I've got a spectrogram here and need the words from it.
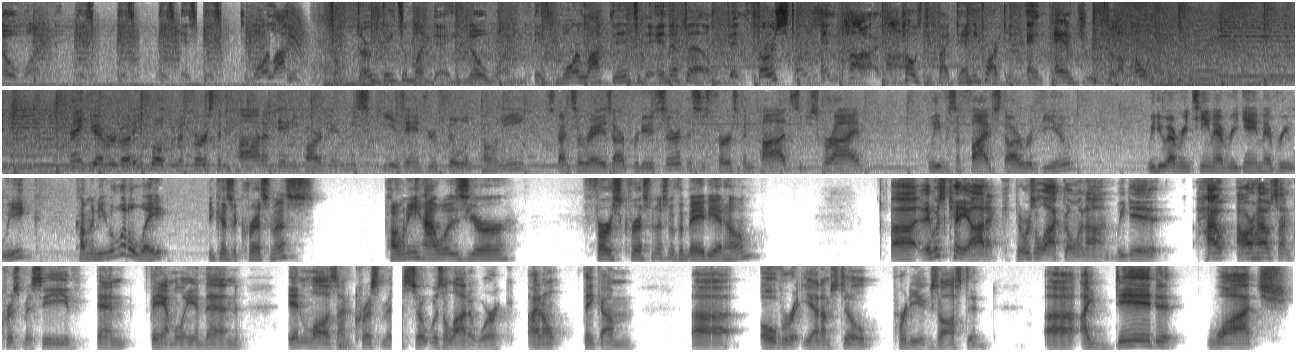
no one is is is is, is more locked from Thursday to Monday. No one is more locked into the NFL than First and Pod, hosted by Danny Parkins and Andrew Fillipponi. Thank you, everybody. Welcome to First and Pod. I'm Danny Parkins. He is Andrew Fillipponi. Spencer Ray is our producer. This is First and Pod. Subscribe. Leave us a five star review. We do every team, every game, every week. Coming to you a little late because of Christmas. Pony, how was your first Christmas with a baby at home? Uh, it was chaotic. There was a lot going on. We did how our house on Christmas Eve and family, and then in-laws on Christmas. So it was a lot of work. I don't think I'm uh, over it yet. I'm still pretty exhausted. Uh, I did watch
